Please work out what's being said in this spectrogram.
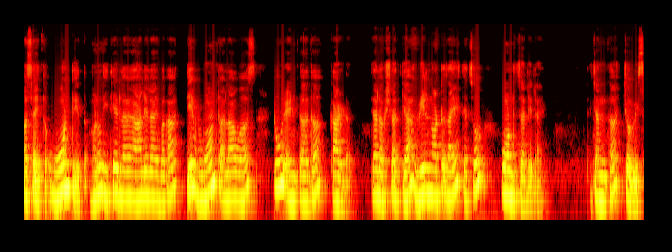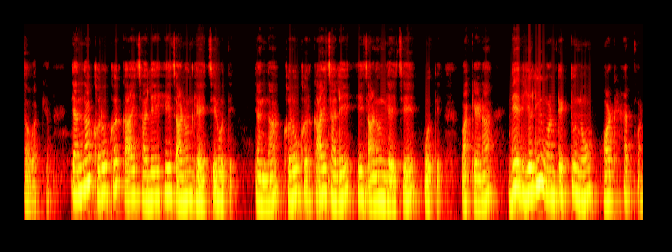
असं येतं. वोंट येतं. म्हणून इथे ल आलेलं आहे बघा. ते won't allow us to enter the garden त्या लक्षात घ्या विल नॉटच आहे. त्याचं वोंट झालेलं आहे. त्याच्यानंतर चोवीसा वाक्य. त्यांना खरोखर काय झाले हे जाणून घ्यायचे होते. त्यांना खरोखर काय झाले हे जाणून घ्यायचे होते. वाक्याना they really wanted to know what happen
